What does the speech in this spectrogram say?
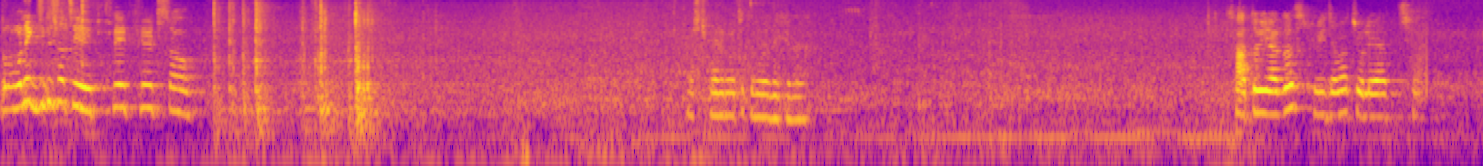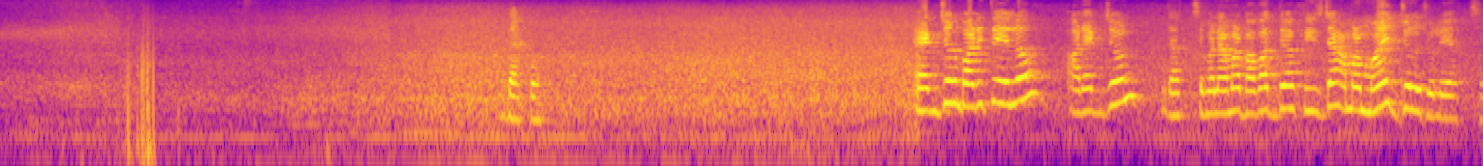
তোর অনেক জিনিস আছে প্লেট ফ্লেট সব। মতো তোমরা দেখে না সাতই আগস্ট ফ্রিজ আমার চলে যাচ্ছে দেখো। একজন বাড়িতে এলো, আর একজন যাচ্ছে। মানে আমার বাবার দেওয়া ফ্রিজটা আমার মায়ের জন্য চলে যাচ্ছে।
